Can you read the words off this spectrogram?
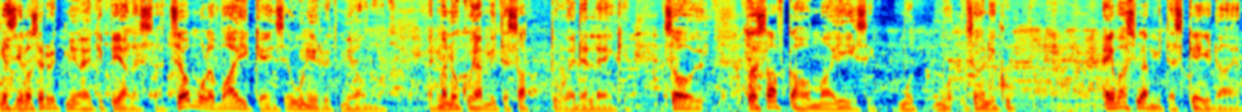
Ja silloin se rytmi on heti pielessä. Et se on mulle vaikein se unirytmihomma. Että mä nukun ihan miten sattuu edelleenkin. Se on, toi safka-homma on easy, mutta mut, se on niinku Ei vaan syö mitään skeidaa ja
